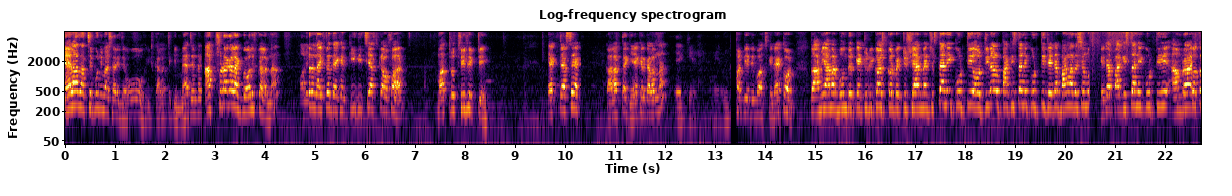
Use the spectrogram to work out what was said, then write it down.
মেলা যাচ্ছে পূর্ণিমা যে ও ইট কালারটা কি ম্যাজেন্ডা আটশো টাকা লাগবে অলিভ কালার না। লাইফটা দেখেন কি দিচ্ছে আজকে অফার মাত্র থ্রি ফিফটি একটা আছে কালারটা কি? একের কালার না? একের অফার দিয়ে দিব আজকে রেকর্ড তো আমি আমার বন্ধুদেরকে একটু রিকোয়েস্ট করব একটু শেয়ার ম্যান পাকিস্তানি কুর্তি অরিজিনাল পাকিস্তানি কুর্তি যেটা বাংলাদেশের এটা পাকিস্তানি কুর্তি আমরা কত?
